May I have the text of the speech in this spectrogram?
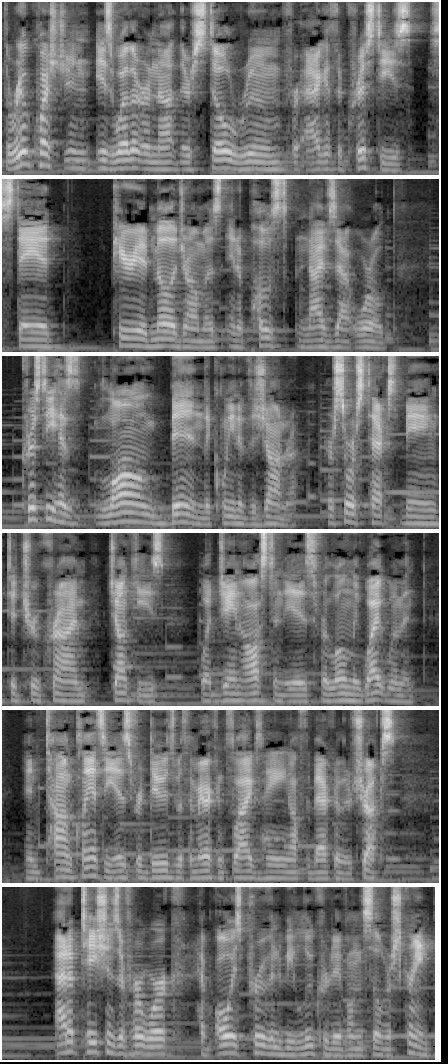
The real question is whether or not there's still room for Agatha Christie's staid period melodramas in a post Knives Out world. Christie has long been the queen of the genre, her source text being to true crime junkies what Jane Austen is for lonely white women, and Tom Clancy is for dudes with American flags hanging off the back of their trucks. Adaptations of her work have always proven to be lucrative on the silver screen,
